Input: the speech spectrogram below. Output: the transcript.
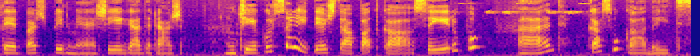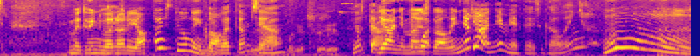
Tie ir paši pirmie šī gada raža. Un čiekurs arī tieši tāpat kā sīrupu ēd kā sukādītis. Bet viņi var arī apēst pilnībā. Protams, jā. jā. Nu tā, Jāņem aiz galiņa. Jā, ņemiet aiz galiņa. Mm.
